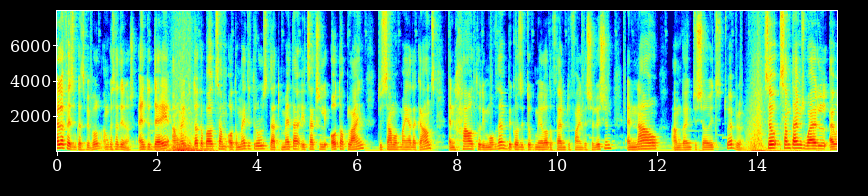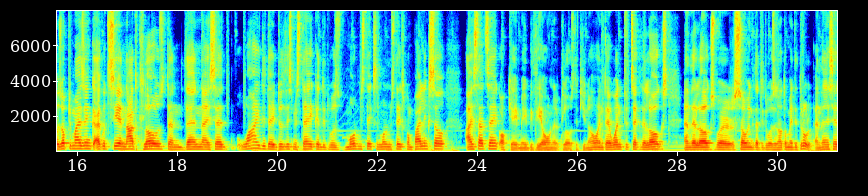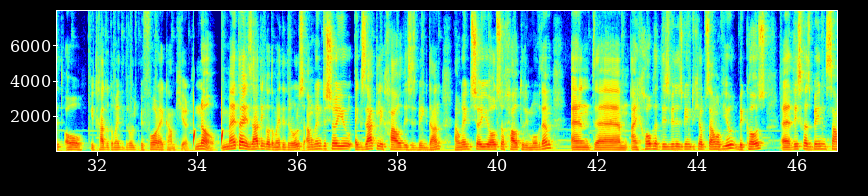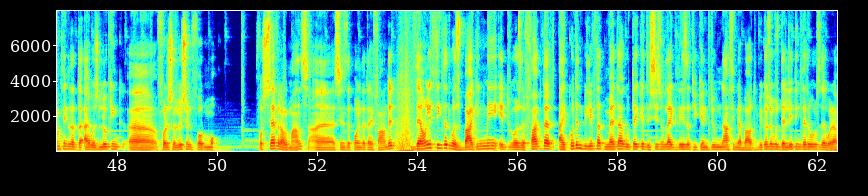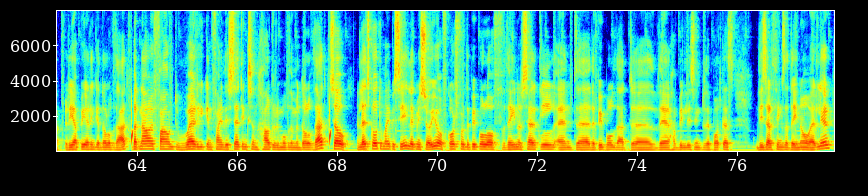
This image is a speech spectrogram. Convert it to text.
Hello Facebook people, I'm Konstantinos. And today I'm going to talk about some automated rules that Meta is actually auto-applying to some of my ad accounts and how to remove them because it took me a lot of time to find the solution. And now I'm going to show it to everyone. So sometimes while I was optimizing I could see an ad closed and then I said why did I do this mistake? And it was more mistakes and more mistakes compiling. So I started saying, okay, maybe the owner closed it, you know, and I went to check the logs and the logs were showing that it was an automated rule. And then I said, oh, it had automated rules before I come here. No, Meta is adding automated rules. I'm going to show you exactly how this is being done. I'm going to show you also how to remove them. And um, I hope that this video is going to help some of you because uh, this has been something that I was looking uh, for a solution for for several months uh, since the point that I found it. The only thing that was bugging me, it was the fact that I couldn't believe that Meta would take a decision like this that you can do nothing about it because I was deleting the rules, they were reappearing and all of that. But now I found where you can find the settings and how to remove them and all of that. So let's go to my PC, let me show you. Of course, for the people of the inner circle and uh, the people that uh, there have been listening to the podcast, these are things that they know earlier.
